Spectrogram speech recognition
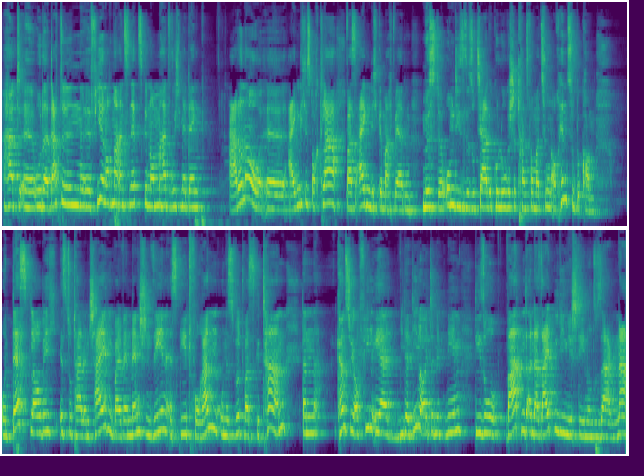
hat äh, oder Datteln äh, 4 nochmal ans Netz genommen hat, wo ich mir denke, I don't know. Äh, eigentlich ist doch klar, was eigentlich gemacht werden müsste, um diese sozial-ökologische Transformation auch hinzubekommen. Und das, glaube ich, ist total entscheidend, weil wenn Menschen sehen, es geht voran und es wird was getan, dann kannst du ja auch viel eher wieder die Leute mitnehmen, die so wartend an der Seitenlinie stehen und so sagen, na,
